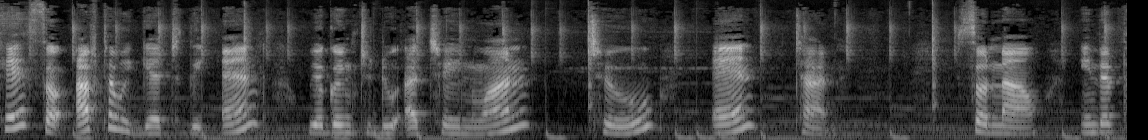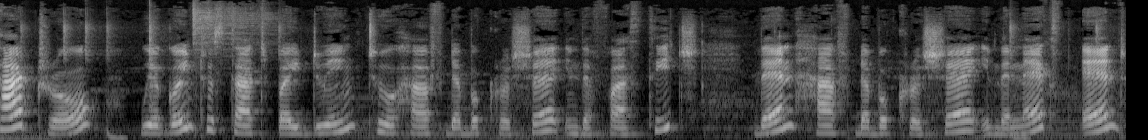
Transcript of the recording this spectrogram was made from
okay so after we get to the end we are going to do a chain one two and turn. So now in the third row we are going to start by doing two half double crochet in the first stitch then half double crochet in the next and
